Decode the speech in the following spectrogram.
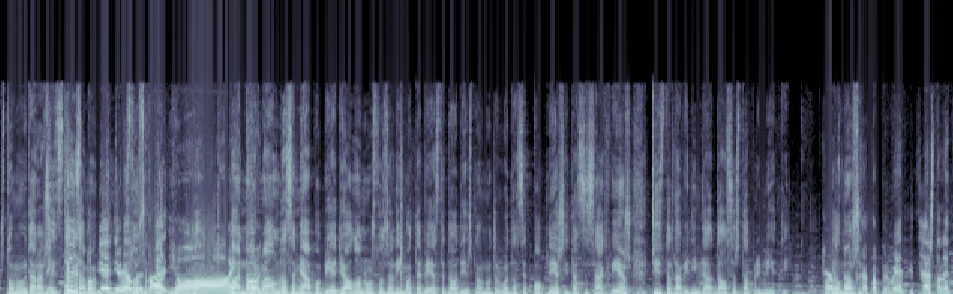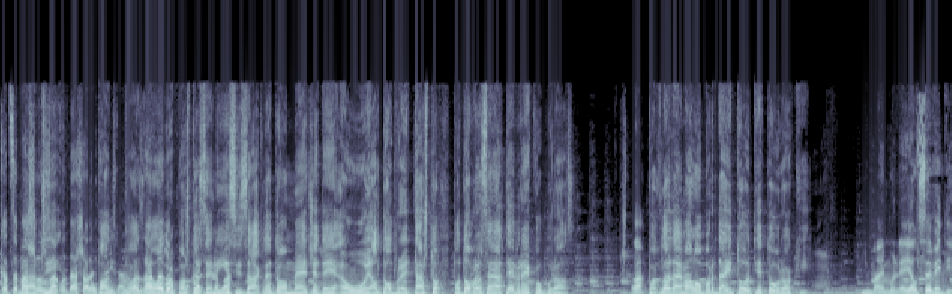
što me udaraš, Ti idi ti tamo. pobjedio, jel? Slušaj, Dva, pa- Pa konju, normalno da sam ja pobjedio, ali ono što želim od tebe jeste da odiješ na ono drvo da se popneš i da se sakriješ, čisto da vidim da, da li se šta primijeti. Jel može? Pa primijeti se, što nekad se baš Znači, zagledaš, ali Pa, nisam pa zagledao dobro, pa što se nisi zagledao međe da je... O, jel dobro je ta što? Pa dobro sam ja tebi rekao, Buraz. Šta? Pa gledaj malo brda i to ti je to, Roki. I majmune, jel se vidi?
